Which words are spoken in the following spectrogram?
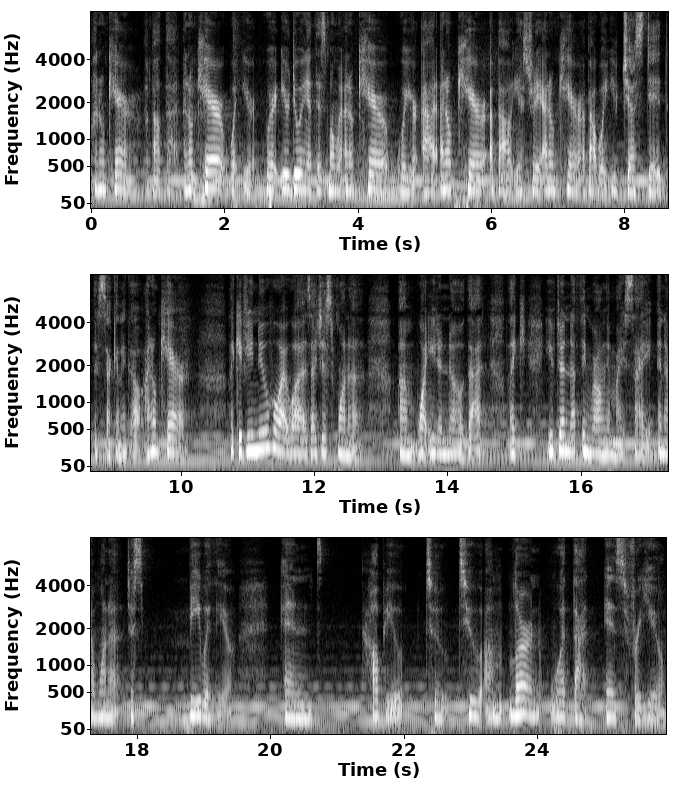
I don't care about that. I don't care what you're where you're doing at this moment. I don't care where you're at. I don't care about yesterday. I don't care about what you just did a second ago. I don't care. Like if you knew who I was, I just wanna um, want you to know that like you've done nothing wrong in my sight, and I wanna just be with you and help you to to um, learn what that is for you.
